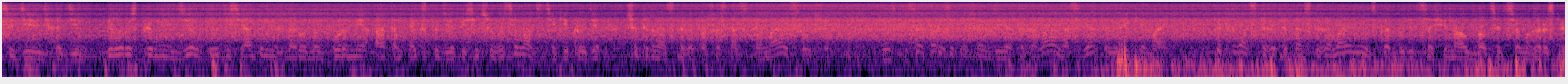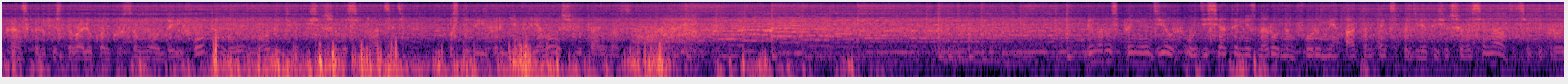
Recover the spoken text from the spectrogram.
29 Беларусь прийме уділ у 10-му міжнародному форумі Атом Експо 2018, який пройде 14 по 16 мая в Сочи. Мінський сафар заключает 9 мая на свято Великий Май. 13-15 мая в Мінську відбудеться фінал 27-го республіканського фестивалю конкурсу моди і фото «Ми моди 2018». У студії Георгій Бельямович вітаю вас. Білорусь прийме уділ у 10-му міжнародному форумі Атом больше 18 и прочее.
